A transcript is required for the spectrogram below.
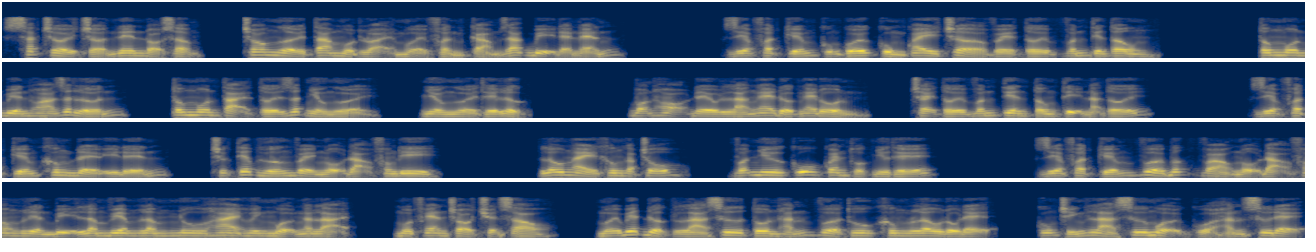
sắc trời trở nên đỏ sậm, cho người ta một loại mười phần cảm giác bị đè nén. Diệp phật kiếm cũng cuối cùng quay trở về tới vấn tiên tông. Tông môn biến hóa rất lớn, tông môn tại tới rất nhiều người nhiều người thế lực. Bọn họ đều là nghe được nghe đồn, chạy tới vấn tiên tông tị nạn tới. Diệp phật kiếm không để ý đến, trực tiếp hướng về ngộ đạo phong đi. Lâu ngày không gặp chỗ, vẫn như cũ quen thuộc như thế. Diệp phật kiếm vừa bước vào ngộ đạo phong liền bị lâm viêm lâm nhu hai huynh muội ngăn lại, một phen trò chuyện sau mới biết được là sư tôn hắn vừa thu không lâu đồ đệ, cũng chính là sư muội của hắn sư đệ.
